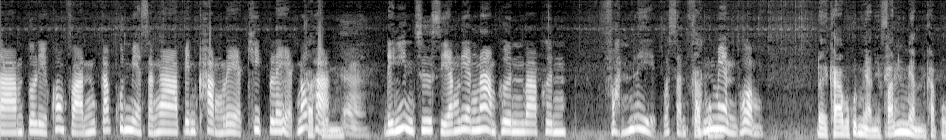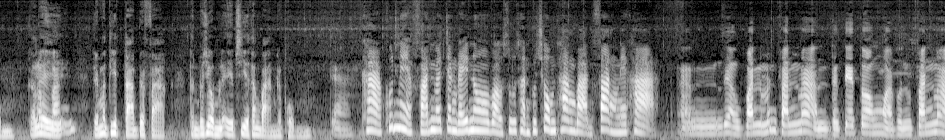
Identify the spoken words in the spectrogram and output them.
ตามตัวเลขความฝันกับคุณแม่สง่าเป็นขังแรกคลิปแรกเนาะครับค่ะ ผม จ้า ได้ยินชื่อเสียงเรียงน้ำเพิ่นว่าเพิ่น ฝันเลขว่าสันครัฝับนผมแม่นพร้อม ได้ข่าวว่าคุณแม่นี่ฝันแม่นครับผม ก็เลยเดี๋ยวมาติดตามไปฝากท่านผู้ชมและเอฟซีทั้งบ้านครับผม จ้าค่ะ คุณแม่ฝันว่าจังไดนอเบาสู่ท่านผู้ชมทางบ้านฟังเนี่ยค่ะ อันเรื่องฟันมันฟันมาตั้งแต่ตองหวดผลฟันมา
